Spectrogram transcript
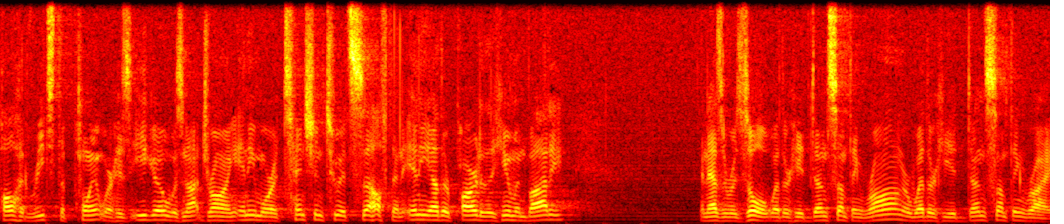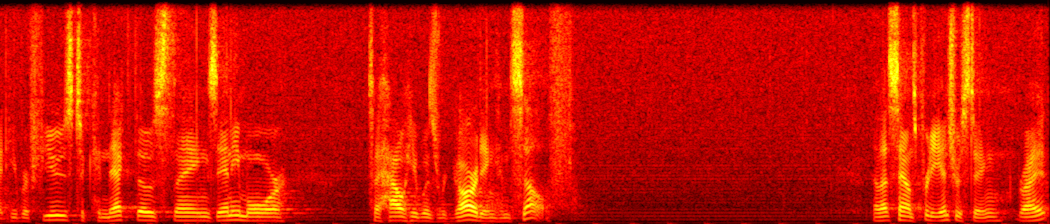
Paul had reached the point where his ego was not drawing any more attention to itself than any other part of the human body. And as a result, whether he had done something wrong or whether he had done something right, he refused to connect those things anymore to how he was regarding himself. Now, that sounds pretty interesting, right?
